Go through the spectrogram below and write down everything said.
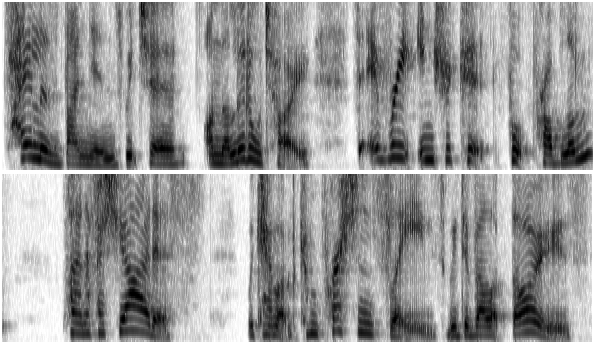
Taylor's bunions, which are on the little toe. So every intricate foot problem, plantar fasciitis. We came up with compression sleeves. We developed those.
